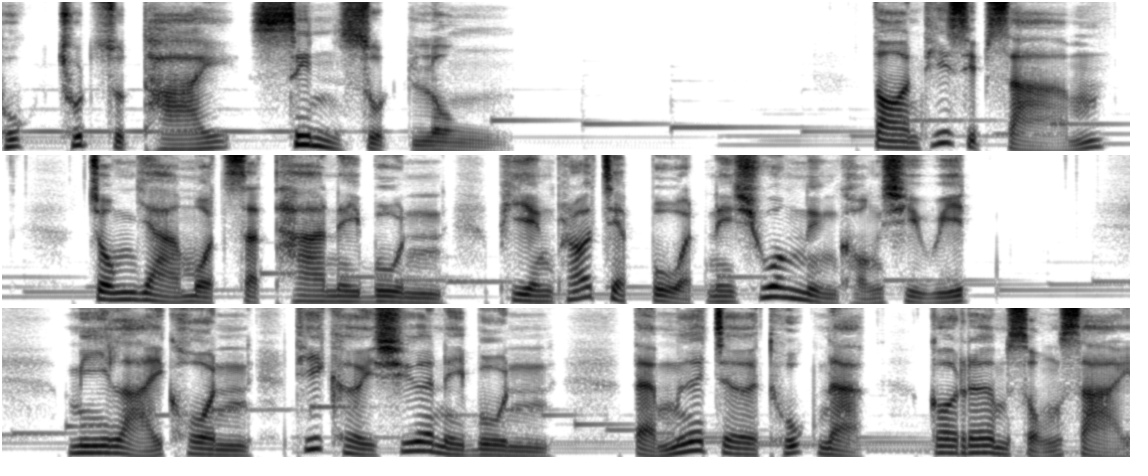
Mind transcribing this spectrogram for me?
ทุกข์ชุดสุดท้ายสิ้นสุดลง ตอนที่ 13 จงอย่าหมดศรัทธาในบุญ เพียงเพราะเจ็บปวดในช่วงหนึ่งของชีวิต มีหลายคนที่เคยเชื่อในบุญ แต่เมื่อเจอทุกข์หนักก็เริ่มสงสัย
